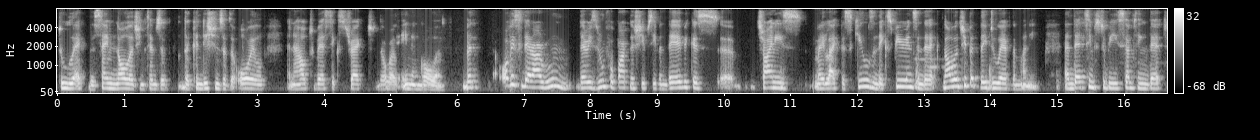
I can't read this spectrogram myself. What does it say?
do lack the same knowledge in terms of the conditions of the oil and how to best extract the oil in Angola. But obviously there are room there is room for partnerships even there because uh, chinese may lack the skills and the experience and the technology but they do have the money. And that seems to be something that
